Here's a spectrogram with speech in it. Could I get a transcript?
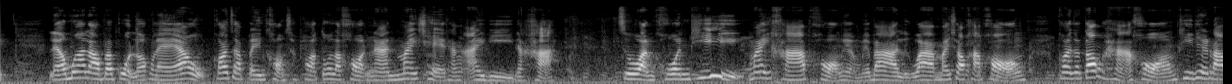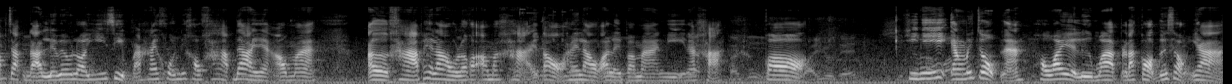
120 แล้วเมื่อเราไปปลดล็อกแล้ว ก็จะเป็นของเฉพาะตัวละครนั้นไม่แชร์ทั้ง ID นะคะ ส่วนคนที่ไม่ค้าของอย่างแม่บ้านหรือว่าไม่ชอบค้าของ ก็จะต้องหาของที่ได้รับจากดันเลเวล 120 มาให้คนที่เขาคาได้เนี่ยเอามา เออค้าให้เราแล้วก็เอามาขายต่อให้เราอะไรประมาณนี้นะคะ ก็ทีนี้ยังไม่จบนะ เพราะว่าอย่าลืมว่าประกอบด้วย 2 อย่าง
